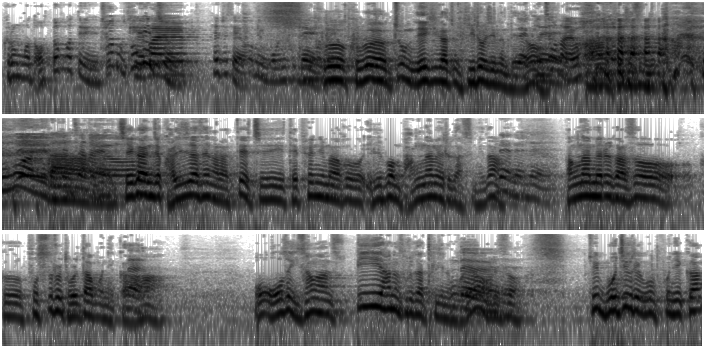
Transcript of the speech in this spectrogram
그런 건 어떤 것들이 있는지 첫 개발 좀 해주세요. 네. 그 그거 좀 얘기가 좀 길어지는데요. 네, 괜찮아요. 아, 괜찮습니까? 궁금합니다. 아, 괜찮아요. 제가 이제 관리자 생활할 때 저희 대표님하고 일본 박람회를 갔습니다. 네네. 네. 박람회를 가서 그 부스를 돌다 보니까 네. 어, 어디서 이상한 삐 하는 소리가 들리는 거예요. 네, 그래서 저기 뭐지 그리고 보니까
